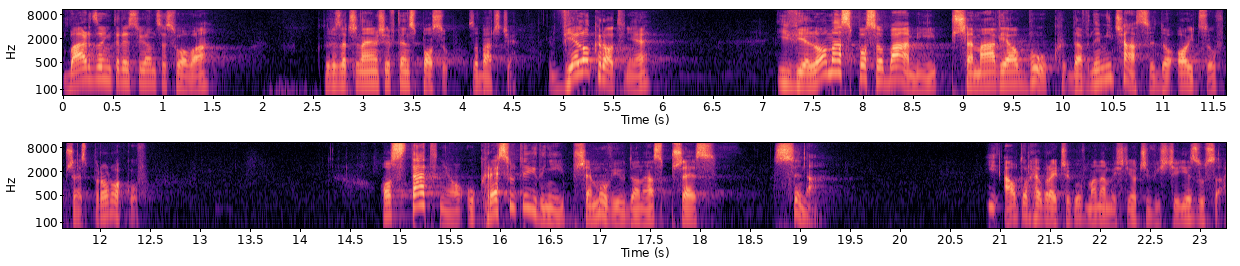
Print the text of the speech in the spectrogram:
Bardzo interesujące słowa które zaczynają się w ten sposób. Zobaczcie. Wielokrotnie i wieloma sposobami przemawiał Bóg dawnymi czasy do ojców przez proroków. Ostatnio u kresu tych dni przemówił do nas przez syna. I autor Hebrajczyków ma na myśli oczywiście Jezusa,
